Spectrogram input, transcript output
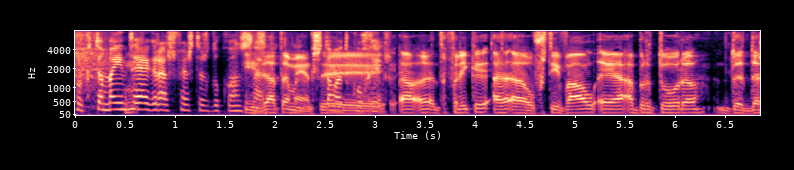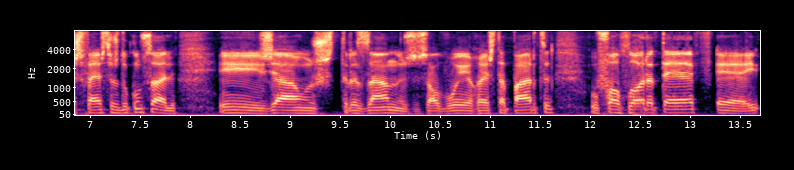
Porque também integra as festas do Conselho Exatamente. que estão a decorrer. Eh, a- a- referi que a- a- o festival é a abertura de- das festas do Conselho. E já há uns três anos, salvo erro, esta parte, o folclore até é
